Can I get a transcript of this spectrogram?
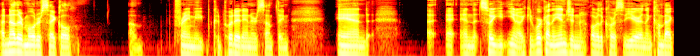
another motorcycle um, frame he could put it in or something and uh, and so you you know he could work on the engine over the course of the year and then come back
